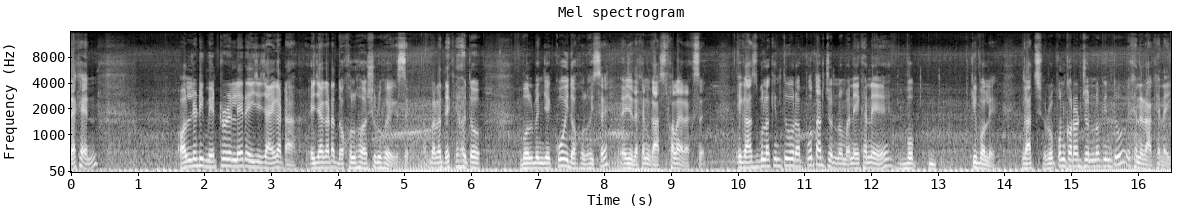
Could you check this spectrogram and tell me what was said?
দেখেন অলরেডি মেট্রো রেলের এই যে জায়গাটা, এই জায়গাটা দখল হওয়া শুরু হয়ে গেছে। আপনারা দেখে হয়তো বলবেন যে কই দখল হয়েছে এই যে দেখেন, গাছ ফালায় রাখছে। এই গাছগুলো কিন্তু ওরা পোতার জন্য মানে এখানে কি বলে, গাছ রোপণ করার জন্য কিন্তু এখানে রাখে নাই।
